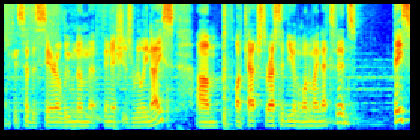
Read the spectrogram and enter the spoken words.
Like I said, the Ceraluminum finish is really nice. Um, I'll catch the rest of you in one of my next vids. Peace.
